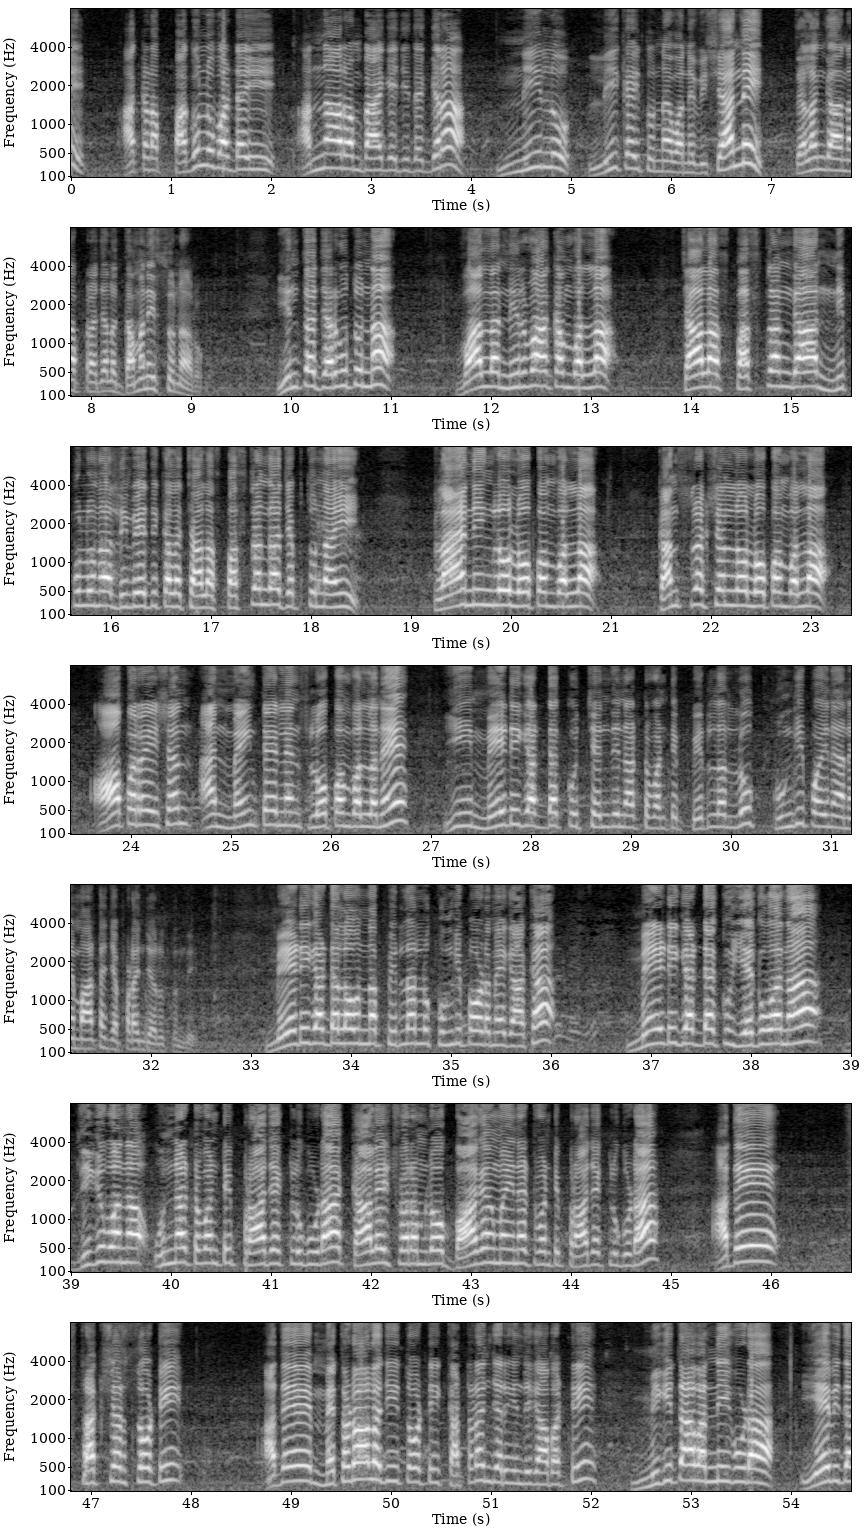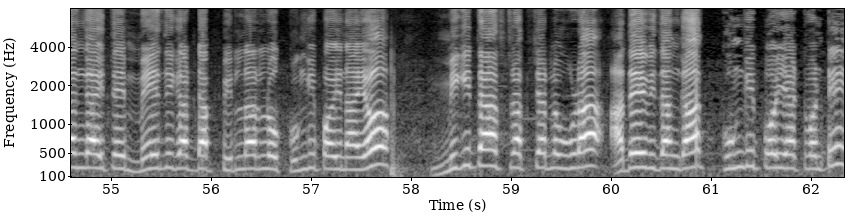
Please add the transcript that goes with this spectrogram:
అక్కడ పగుళ్ళు పడ్డాయి. అన్నారం బ్యాగేజీ దగ్గర నీళ్ళు లీక్ అవుతున్నాయి అనే విషయాన్ని తెలంగాణ ప్రజలు గమనిస్తున్నారు. ఇంత జరుగుతున్నా వాళ్ళ నిర్వాకం వల్ల చాలా స్పష్టంగా నిపుణుల నివేదికలు చాలా స్పష్టంగా చెప్తున్నాయి. ప్లానింగ్లో లోపం వల్ల కన్స్ట్రక్షన్లో లోపం వల్ల ఆపరేషన్ అండ్ మెయింటెనెన్స్ లోపం వల్లనే ఈ మేడిగడ్డకు చెందినటువంటి పిల్లర్లు కుంగిపోయినాయి అనే మాట చెప్పడం జరుగుతుంది. మేడిగడ్డలో ఉన్న పిల్లర్లు కుంగిపోవడమే గాక మేడిగడ్డకు ఎగువన దిగువన ఉన్నటువంటి ప్రాజెక్టులు కూడా కాళేశ్వరంలో భాగమైనటువంటి ప్రాజెక్టులు కూడా అదే స్ట్రక్చర్స్ తోటి అదే మెథడాలజీ తోటి కట్టడం జరిగింది కాబట్టి మిగతావన్నీ కూడా ఏ విధంగా అయితే మేదిగడ్డ పిల్లర్లు కుంగిపోయినాయో మిగతా స్ట్రక్చర్లు కూడా అదే విధంగా కుంగిపోయేటువంటి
